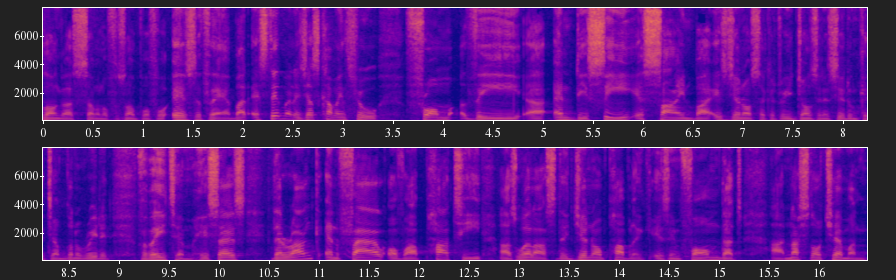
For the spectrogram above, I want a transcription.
long as Samuel Ofosu-Ampofo is there. But a statement is just coming through from the uh, NDC, is signed by its General Secretary Johnson Asiedu Nketia. I'm going to read it verbatim. He says, the rank and file of our party, as well as the general public, is informed that our national chairman,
